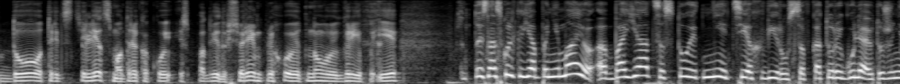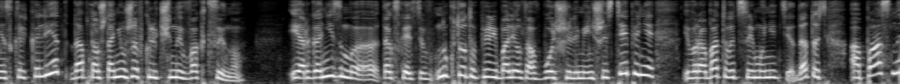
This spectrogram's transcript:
до 30 лет, смотря какой из подвидов. Все время приходят новые гриппы. И то есть, насколько я понимаю, э, бояться стоит не тех вирусов, которые гуляют уже несколько лет, да, потому что они уже включены в вакцину и организм, э, так сказать, ну, кто-то переболел там в большей или меньшей степени, и вырабатывается иммунитет, да, то есть опасны,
